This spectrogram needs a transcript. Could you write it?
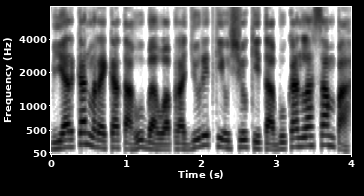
biarkan mereka tahu bahwa prajurit Kyushu kita bukanlah sampah.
